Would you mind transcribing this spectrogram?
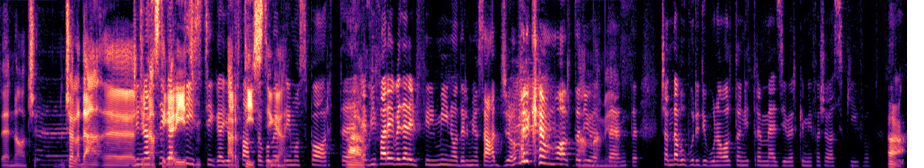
Beh, no, c'è, c'è la da- eh, Ginnastica ginnastica artistica io ho artistica. fatto come primo sport Ah, e vi farei vedere il filmino del mio saggio perché è molto divertente. Ci andavo pure tipo una volta ogni tre mesi perché mi faceva schifo. Ah,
